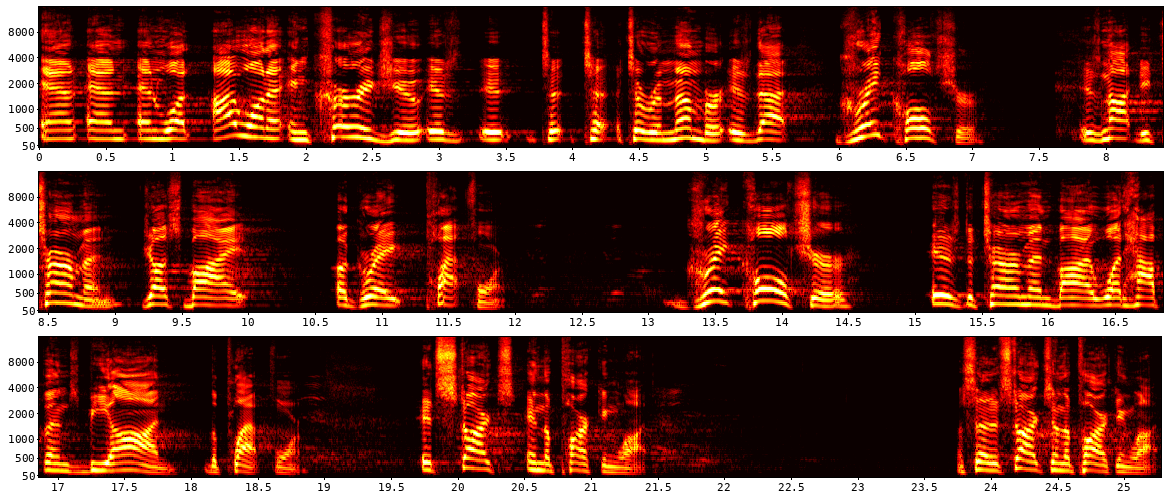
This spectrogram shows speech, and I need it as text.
And, and, and what I want to encourage you is, is to, to, to remember is that great culture is not determined just by a great platform. Great culture is determined by what happens beyond the platform. it starts in the parking lot. I said it starts in the parking lot.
